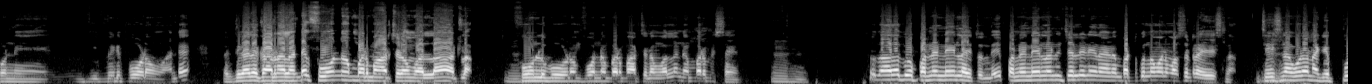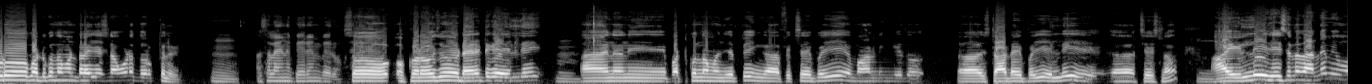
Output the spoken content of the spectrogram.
కొన్ని విడిపోవడం అంటే వ్యక్తిగత కారణాలు అంటే ఫోన్ నంబర్ మార్చడం వల్ల అట్లా. ఫోన్లు పోవడం ఫోన్ నంబర్ మార్చడం వల్ల నెంబర్ మిస్ అయింది సో దాదాపు పన్నెండేళ్ళు అవుతుంది పన్నెండేళ్ళ నుంచి వెళ్ళి నేను ఆయన పట్టుకుందామని మస్తు ట్రై చేసిన. చేసినా కూడా నాకు ఎప్పుడు పట్టుకుందామని ట్రై చేసినా కూడా దొరుకుతలేదు. ఉమ్. అసలు ఆయన పేరేం పేరు? సో ఒక రోజు డైరెక్ట్గా వెళ్ళి ఆయనని పట్టుకుందామని చెప్పి ఇంకా ఫిక్స్ అయిపోయి మార్నింగ్ ఏదో స్టార్ట్ అయిపోయి వెళ్ళి చేసినాం. ఆ వెళ్ళి చేసిన దాన్నే మేము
